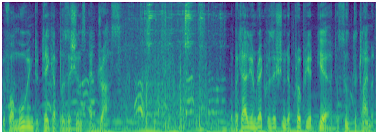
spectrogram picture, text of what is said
before moving to take up positions at Dras. The battalion requisitioned appropriate gear to suit the climate.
